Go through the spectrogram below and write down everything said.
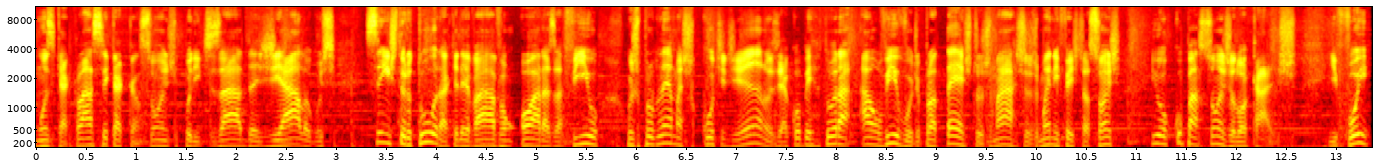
música clássica, canções politizadas, diálogos sem estrutura que levavam horas a fio, os problemas cotidianos e a cobertura ao vivo de protestos, marchas, manifestações e ocupações locais. E foi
